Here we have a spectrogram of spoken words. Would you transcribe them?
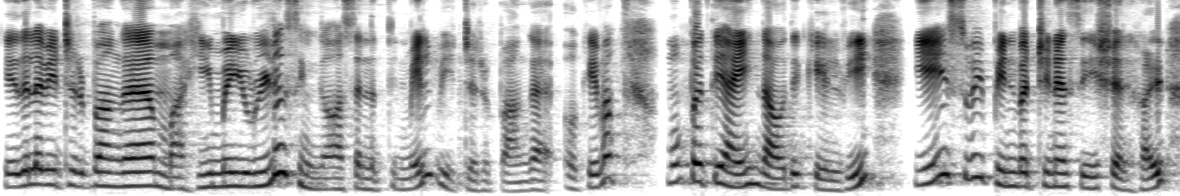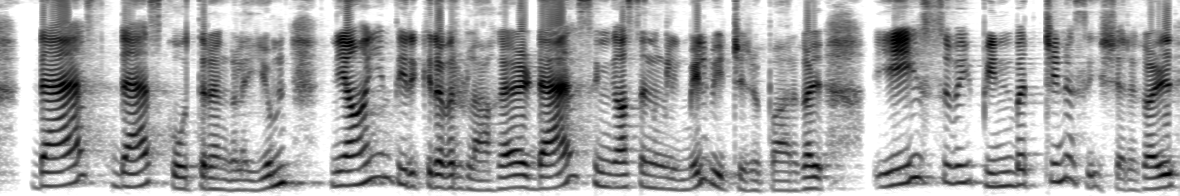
எதில் வீற்றிருப்பாங்க? மகிமையுள்ள சிங்காசனத்தின் மேல் வீற்றிருப்பாங்க. ஓகேவா முப்பத்தி ஐந்தாவது கேள்வி. இயேசுவை பின்பற்றின சீஷர்கள் டேஸ் டேஸ் கோத்திரங்களையும் நியாயம் தீர்க்கிறவர்களாக டேஸ் சிங்காசனங்களின் மேல் வீற்றிருப்பார்கள். இயேசுவை பின்பற்றின சீஷர்கள்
